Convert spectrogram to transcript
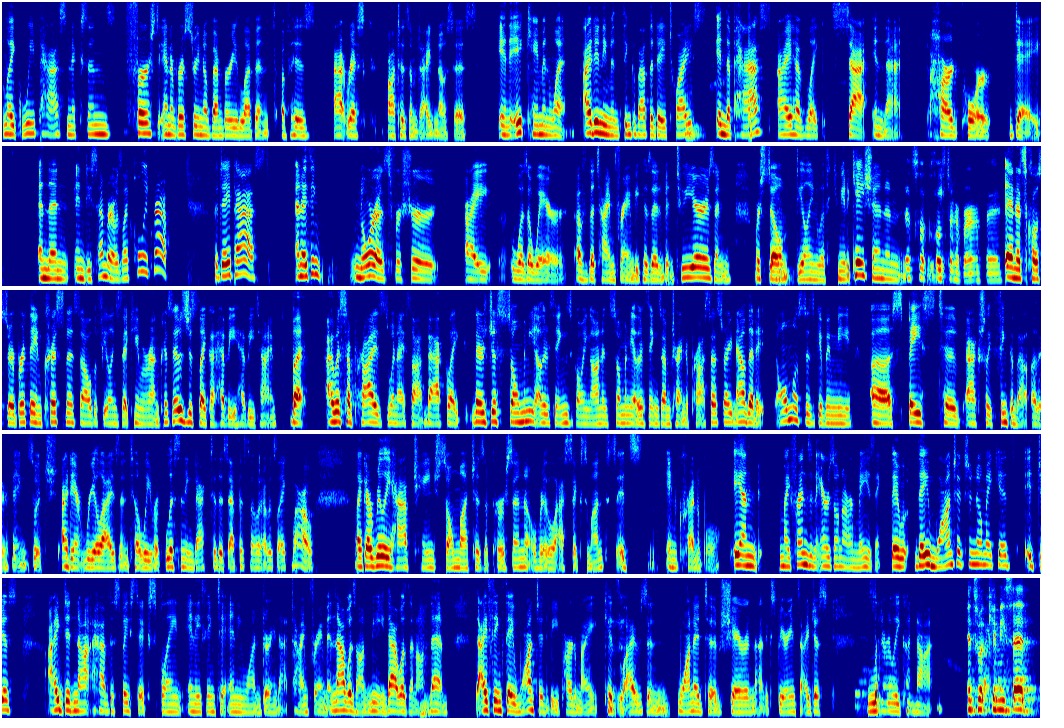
like we passed Nixon's first anniversary November 11th of his at risk autism diagnosis and it came and went. I didn't even think about the day twice. Mm. In the past, I have like sat in that hardcore day. And then in December, I was like, holy crap, the day passed. And I think Nora's for sure I was aware of the time frame because it had been two years and we're still mm. dealing with communication and it's so close to her birthday. And it's close to her birthday and Christmas, all the feelings that came around Christmas. It was just like a heavy, heavy time. But I was surprised when I thought back, like there's just so many other things going on and so many other things I'm trying to process right now that it almost is giving me a space to actually think about other things, which I didn't realize until we were listening back to this episode. I was like, wow, like I really have changed so much as a person over the last six months. It's incredible. And my friends in Arizona are amazing. They they wanted to know my kids. It just I did not have the space to explain anything to anyone during that time frame and that was on me that wasn't on mm-hmm. them I think they wanted to be part of my kids mm-hmm. lives and wanted to share in that experience I just literally could not it's what Kimmy said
